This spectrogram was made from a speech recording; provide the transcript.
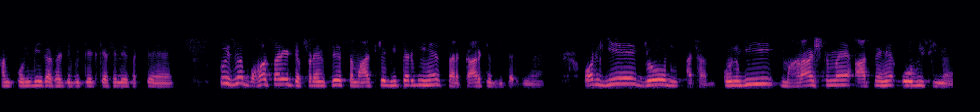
हम कुनबी का सर्टिफिकेट कैसे ले सकते हैं? तो इसमें बहुत सारे डिफरेंसेस समाज के भीतर भी हैं, सरकार के भीतर भी हैं। और ये जो अच्छा कुनबी महाराष्ट्र में आते हैं ओबीसी में।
